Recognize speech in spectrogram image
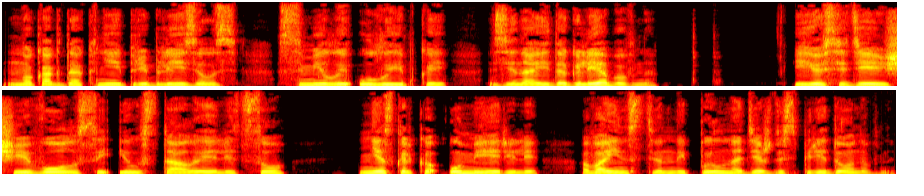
Но когда к ней приблизилась с милой улыбкой Зинаида Глебовна, ее сидеющие волосы и усталое лицо несколько умерили воинственный пыл Надежды Спиридоновны.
